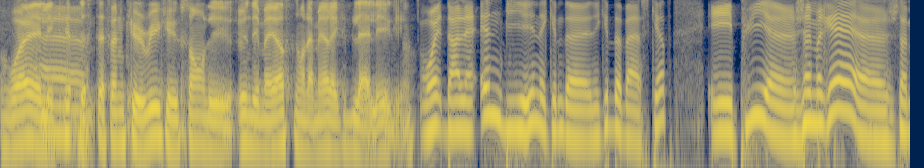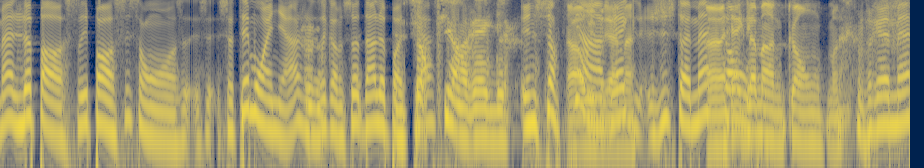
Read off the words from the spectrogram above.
Ouais, l'équipe de euh, Stephen Curry, qui sont une des meilleures, sinon la meilleure équipe de la ligue. Oui, dans la NBA, une équipe de, équipe de basket. Et puis, j'aimerais justement le passer, passer son, ce, témoignage, je veux dire comme ça, dans le podcast. Une sortie en règle. Une sortie ah en règle, justement. Un règlement de compte. Vraiment.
